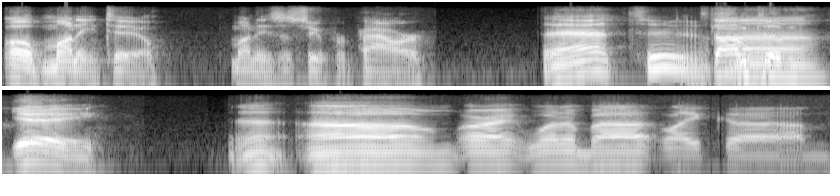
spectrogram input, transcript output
Oh, money too. Money's a superpower. that too Stomped Uh, him. Yay. Yeah um all right what about like um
